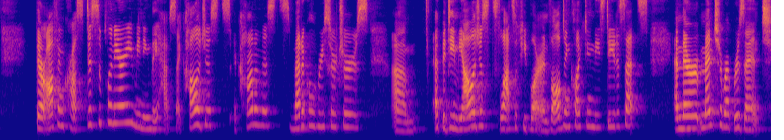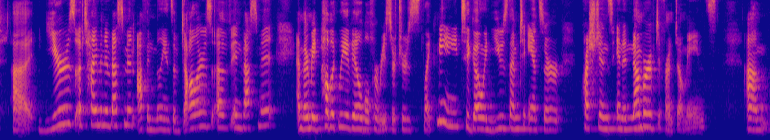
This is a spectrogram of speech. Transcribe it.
They're often cross-disciplinary, meaning they have psychologists, economists, medical researchers, um, epidemiologists. Lots of people are involved in collecting these data sets. And they're meant to represent uh, years of time and investment, often millions of dollars of investment. And they're made publicly available for researchers like me to go and use them to answer questions in a number of different domains. Um,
